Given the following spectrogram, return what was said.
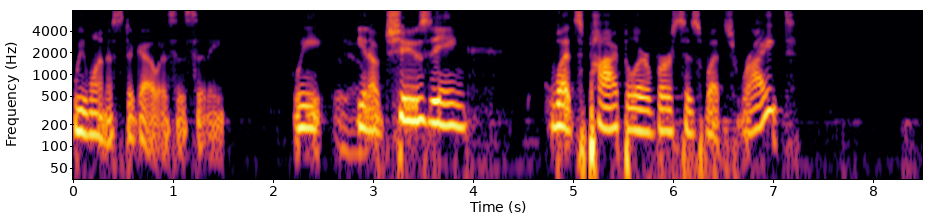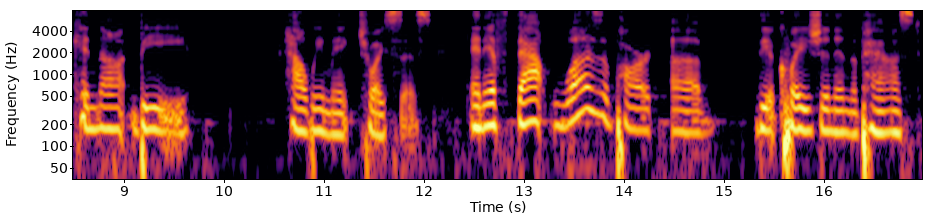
we want us to go as a city. We Yeah. you know, choosing what's popular versus what's right cannot be how we make choices. And if that was a part of the equation in the past,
